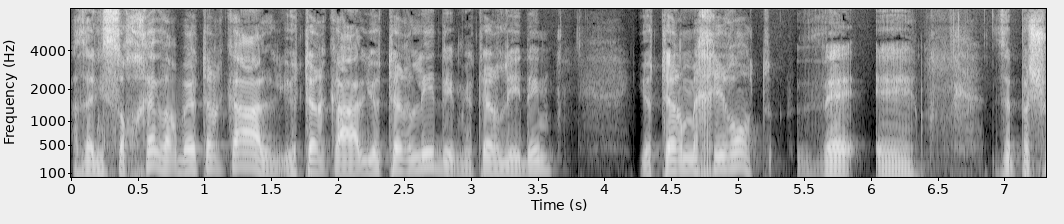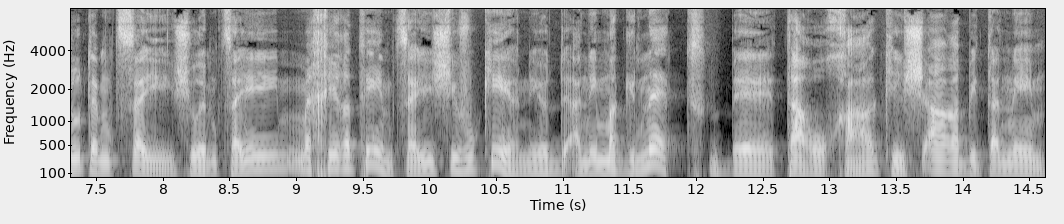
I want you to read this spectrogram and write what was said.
אז אני סוחב הרבה יותר קהל, יותר קהל, יותר לידים, יותר לידים, יותר מכירות. ו... אה, זה פשוט אמצעי שהוא אמצעי מכירתי, אמצעי שיווקי. אני, יודע, אני מגנט בתערוכה, כי שאר הביטנים,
